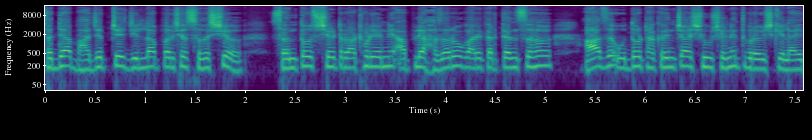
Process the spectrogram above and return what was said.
सध्या भाजपचे जिल्हा परिषद सदस्य संतोष शेठ राठोड यांनी आपल्या हजारो कार्यकर्त्यांसह आज उद्धव ठाकरेंच्या शिवसेनेत प्रवेश केला आहे.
